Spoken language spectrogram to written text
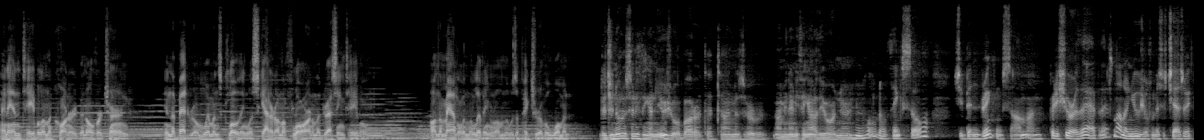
An end table in the corner had been overturned. In the bedroom, women's clothing was scattered on the floor and on the dressing table. On the mantel in the living room, there was a picture of a woman. Did you notice anything unusual about her at that time, Miss Herbert? I mean, anything out of the ordinary? No, don't think so. She'd been drinking some. I'm pretty sure of that, but that's not unusual for Mrs. Cheswick.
